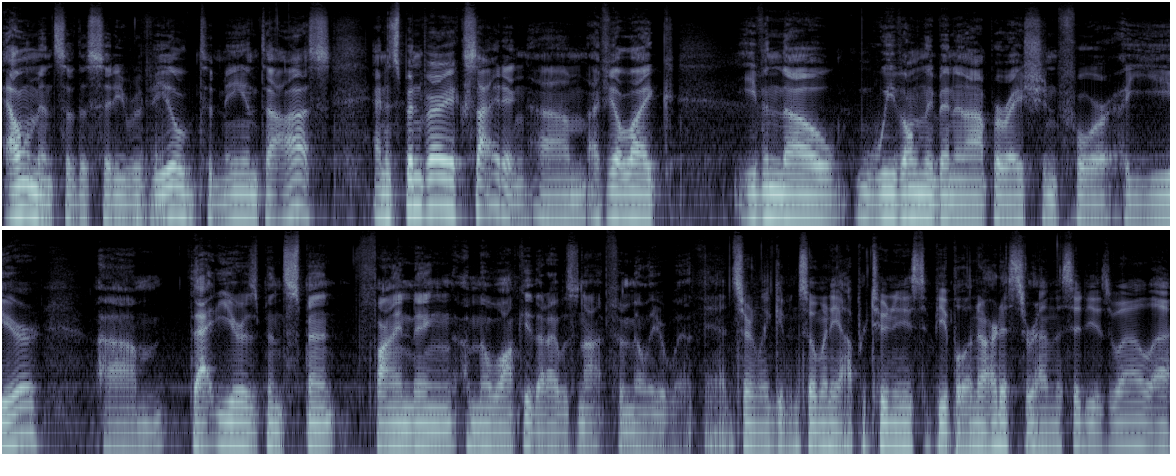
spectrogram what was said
elements of the city revealed to me and to us. And it's been very exciting. Um, I feel like even though we've only been in operation for a year, um, that year has been spent finding a Milwaukee that I was not familiar with. Yeah, and certainly given so many opportunities to people and artists around the city as well. Uh,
